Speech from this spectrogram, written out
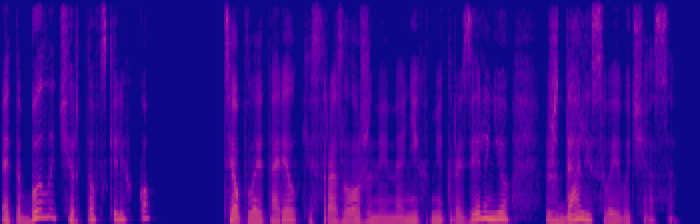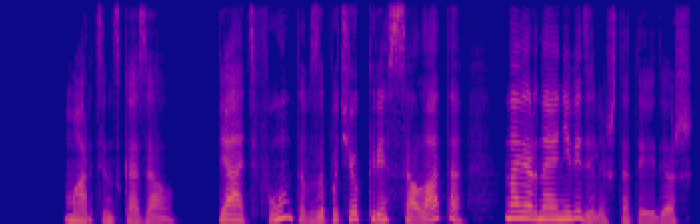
Это было чертовски легко. Теплые тарелки с разложенной на них микрозеленью ждали своего часа. Мартин сказал, «Пять фунтов за пучок крест-салата? Наверное, они видели, что ты идешь.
